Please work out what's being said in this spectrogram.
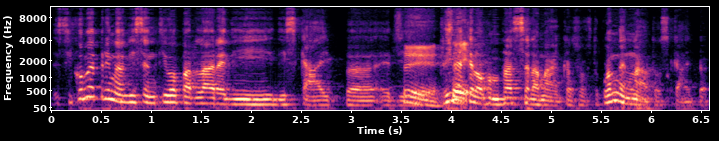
Siccome prima vi sentivo parlare di, di Skype e di... Sì. prima sì. che lo comprasse la Microsoft, quando è nato Skype?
